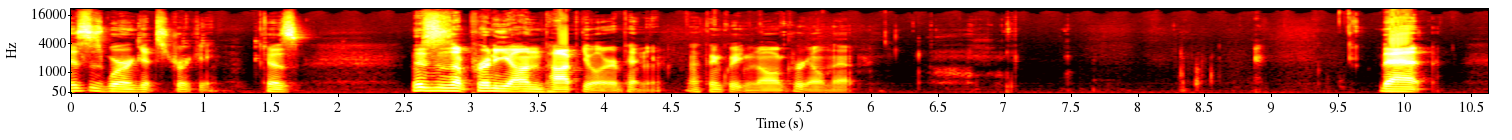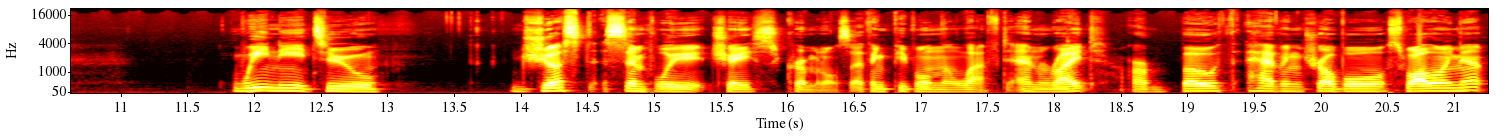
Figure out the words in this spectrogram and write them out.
This is where it gets tricky because this is a pretty unpopular opinion. I think we can all agree on that. That we need to just simply chase criminals. I think people on the left and right are both having trouble swallowing that.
